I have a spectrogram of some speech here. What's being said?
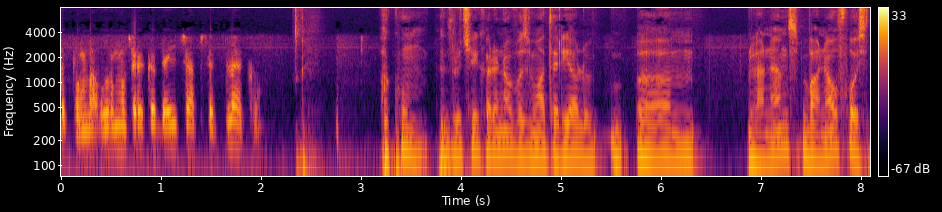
Că până la urmă cred că de aici se pleacă. Acum, pentru cei care nu au văzut materialul, um, la Neamț bani au fost.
